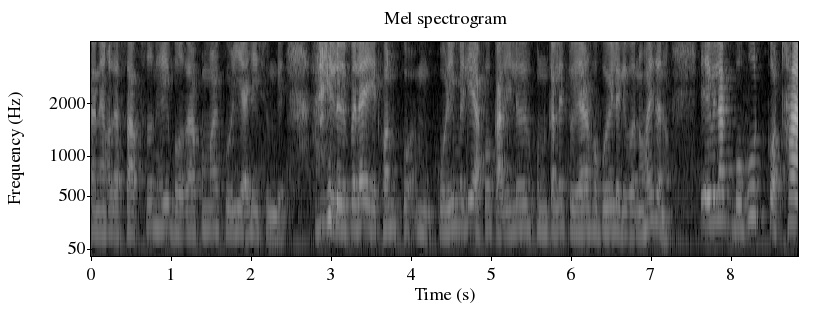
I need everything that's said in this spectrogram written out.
তেনেহ'লে চাওকচোন সেই বজাৰ সমাৰ কৰি আহিছোঁগৈ। আহি লৈ পেলাই এইখন কৰি মেলি আকৌ কালিলৈ সোনকালে তৈয়াৰ হ'বই লাগিব নহয় জানো? এইবিলাক বহুত কথা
